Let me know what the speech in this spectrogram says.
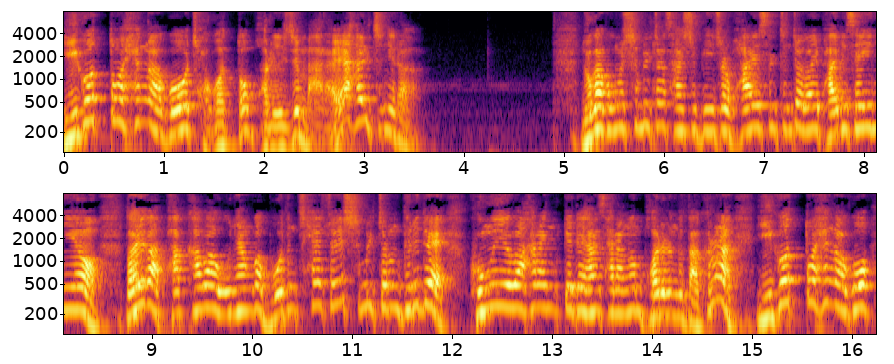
이것도 행하고 저것도 버리지 말아야 할지니라. 누가 보면 11장 42절 화 있을 진저 너희 바리새인이여 너희가 박하와 운향과 모든 채소의 11절은 들이되 공의와 하나님께 대한 사랑은 버리는도다. 그러나 이것도 행하고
